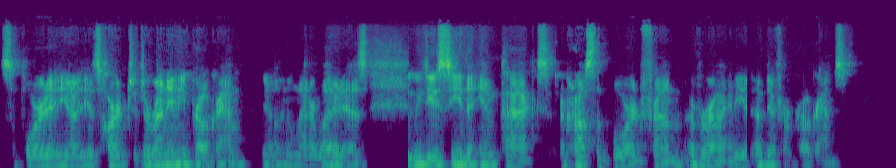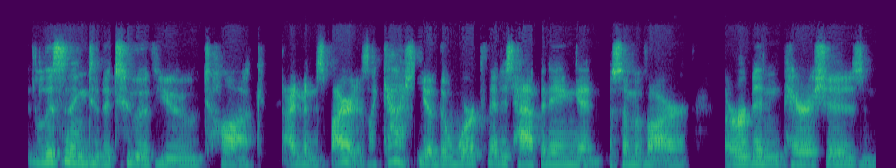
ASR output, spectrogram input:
support you know it's hard to, to run any program you know no matter what it is. We do see the impact across the board from a variety of different programs listening to the two of you talk, I'm inspired. It's like, gosh, you know, the work that is happening at some of our urban parishes, and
